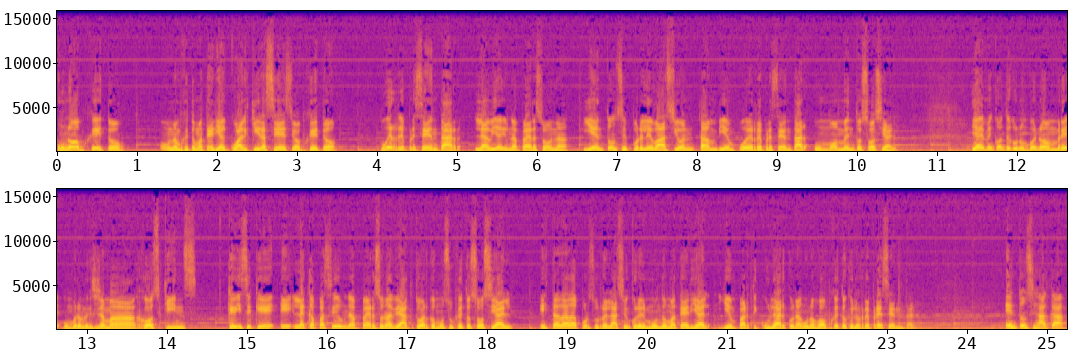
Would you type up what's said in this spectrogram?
un objeto, un objeto material, cualquiera sea ese objeto, puede representar la vida de una persona y entonces por elevación también puede representar un momento social. Y ahí me encontré con un buen hombre, un buen hombre que se llama Hoskins, que dice que eh, la capacidad de una persona de actuar como sujeto social está dada por su relación con el mundo material y en particular con algunos objetos que los representan. Entonces acá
